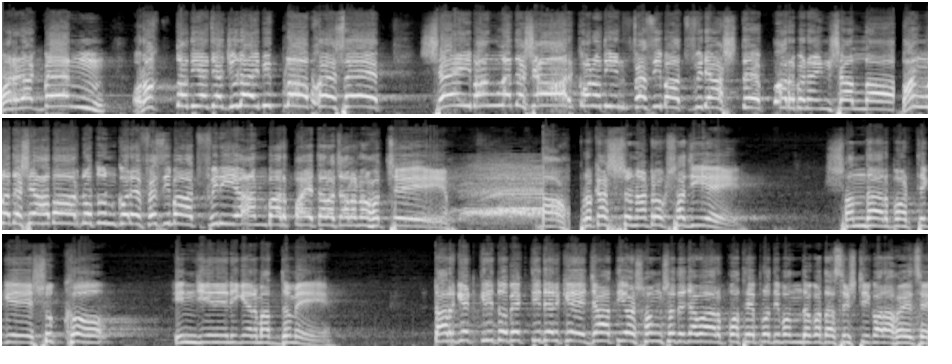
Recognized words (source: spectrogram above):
মনে রাখবেন, রক্ত দিয়ে যে জুলাই বিপ্লব হয়েছে, সেই বাংলাদেশে আর কোনোদিন ফ্যাসিবাদ ফিরে আসতে পারবে না ইনশাল্লাহ বাংলাদেশে আবার নতুন করে ফ্যাসিবাদ ফিরিয়ে আনবার পায়ে তারা চালানো হচ্ছে। প্রকাশ্য নাটক সাজিয়ে সন্ধ্যার পর থেকে সূক্ষ্ম ইঞ্জিনিয়ারিং এর মাধ্যমে টার্গেটকৃত ব্যক্তিদেরকে জাতীয় সংসদে যাওয়ার পথে প্রতিবন্ধকতা সৃষ্টি করা হয়েছে।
